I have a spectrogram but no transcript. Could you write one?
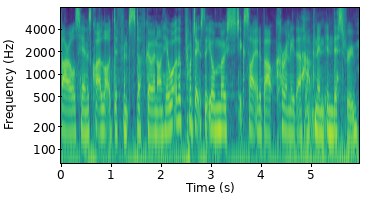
barrels here, and there's quite a lot of different stuff going on here. What are the projects that you're most excited about currently that are happening in this room?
